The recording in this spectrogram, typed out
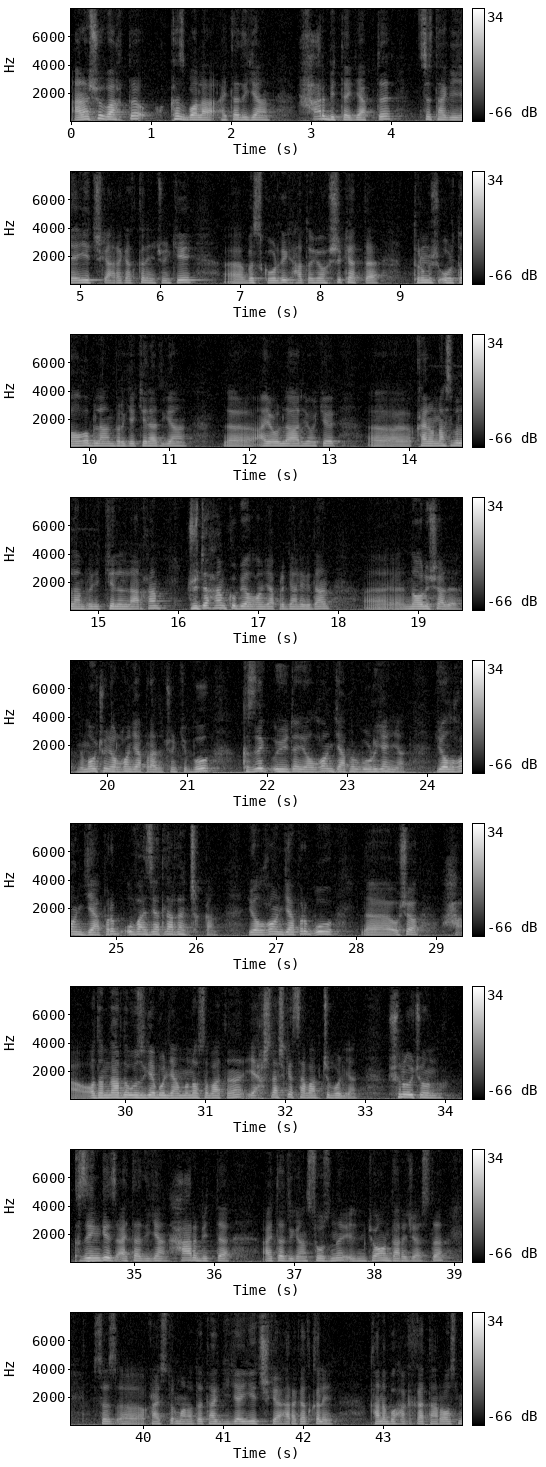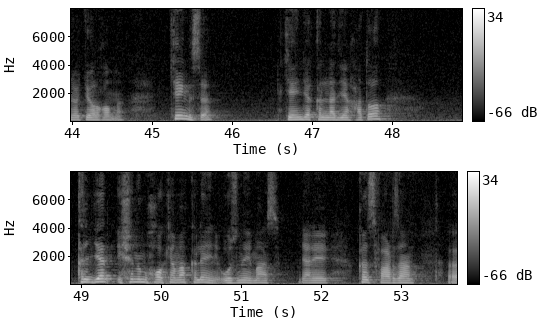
ana shu vaqtda qiz bola aytadigan har bitta gapni siz tagiga yetishga harakat qiling chunki e, biz ko'rdik hatto yoshi katta turmush o'rtog'i bilan birga keladigan e, ayollar yoki e, qaynonasi bilan birga kelinlar ham juda ham ko'p yolg'on gapirganligidan Э, nolishadi nima uchun yolg'on gapiradi? Chunki bu qizlik uyida yolg'on gapirib o'rgangan yolg'on gapirib u vaziyatlardan chiqqan. Yolg'on gapirib u e, o'sha odamlarni o'ziga bo'lgan munosabatini yaxshilashga sababchi bo'lgan. Shuning uchun qizingiz aytadigan har bitta aytadigan so'zni imkon darajasida siz e, qaysidir ma'noda tagiga yetishga harakat qiling. Qani bu haqiqatdan rostmi yoki yolg'onmi? Keyingisi keyingi qilinadigan xato qilgan ishini muhokama qiling o'zini emas. Ya'ni qiz farzand e,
